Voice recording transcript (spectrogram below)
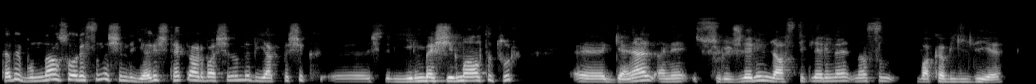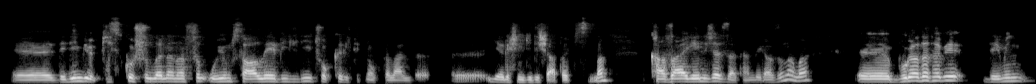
tabii bundan sonrasında şimdi yarış tekrar başladığında bir yaklaşık e, işte bir 25-26 tur e, genel hani sürücülerin lastiklerine nasıl bakabildiği, e, dediğim gibi pist koşullarına nasıl uyum sağlayabildiği çok kritik noktalardı e, yarışın gidişat açısından. Kazaya geleceğiz zaten birazdan ama e, burada tabii demin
